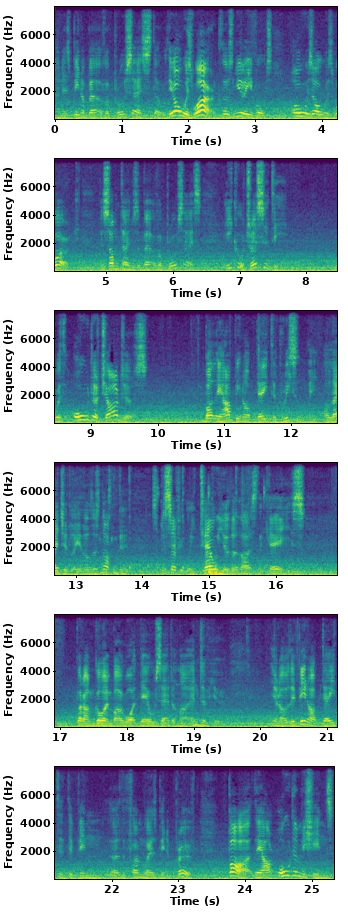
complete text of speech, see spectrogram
and it's been a bit of a process still. They always work, those new eVolts always, always work, but sometimes a bit of a process. Ecotricity, with older chargers, but they have been updated recently, allegedly, though there's nothing to specifically tell you that that's the case, but I'm going by what Dale said in that interview. You know, they've been updated, they've been, uh, the firmware has been improved, but they are older machines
